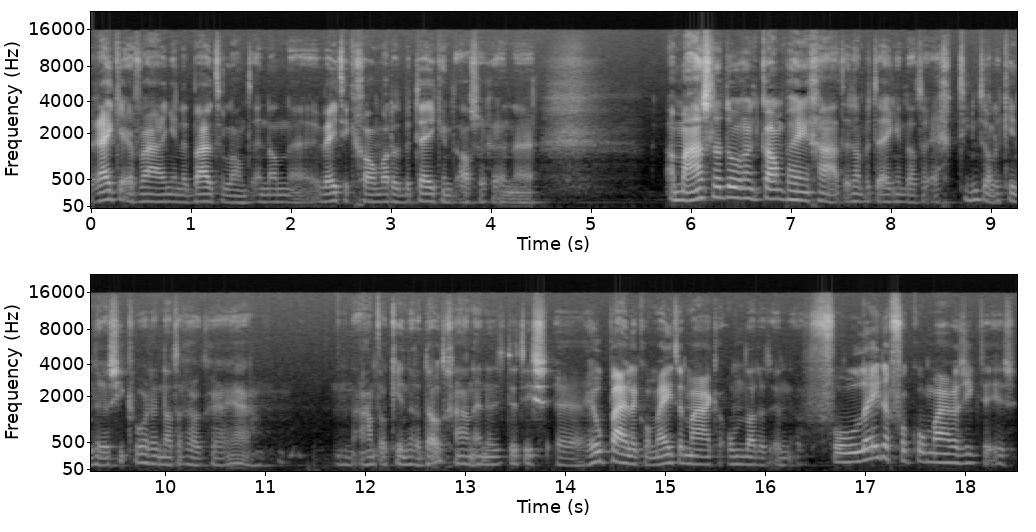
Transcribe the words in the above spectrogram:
rijke ervaring in het buitenland en dan weet ik gewoon wat het betekent als er een, een mazelen door een kamp heen gaat. En dat betekent dat er echt tientallen kinderen ziek worden en dat er ook ja, een aantal kinderen doodgaan. En het, is heel pijnlijk om mee te maken, omdat het een volledig voorkombare ziekte is.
